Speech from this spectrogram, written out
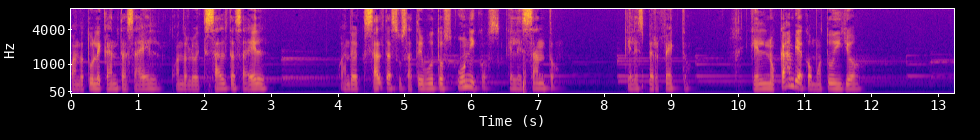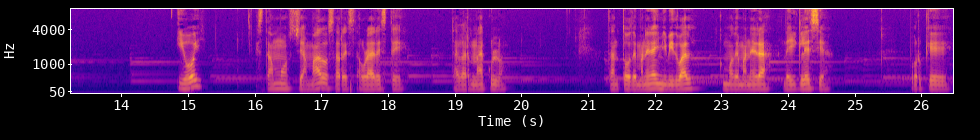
cuando tú le cantas a Él, cuando lo exaltas a Él, cuando exaltas sus atributos únicos, que Él es santo, que Él es perfecto, que Él no cambia como tú y yo. Y hoy estamos llamados a restaurar este tabernáculo, tanto de manera individual como de manera de iglesia, porque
